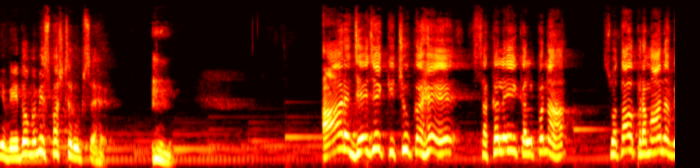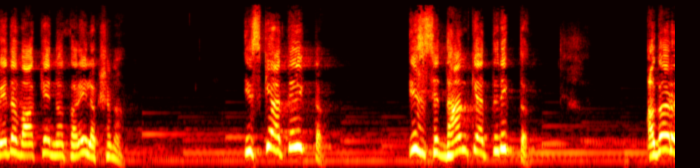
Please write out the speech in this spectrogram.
ये वेदों में भी स्पष्ट रूप से है। आर जे जे किचु कहे सकल ही कल्पना स्वतः प्रमाण वेद वाक्य न करे लक्षणा। इसके अतिरिक्त, इस सिद्धांत के अतिरिक्त, अगर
